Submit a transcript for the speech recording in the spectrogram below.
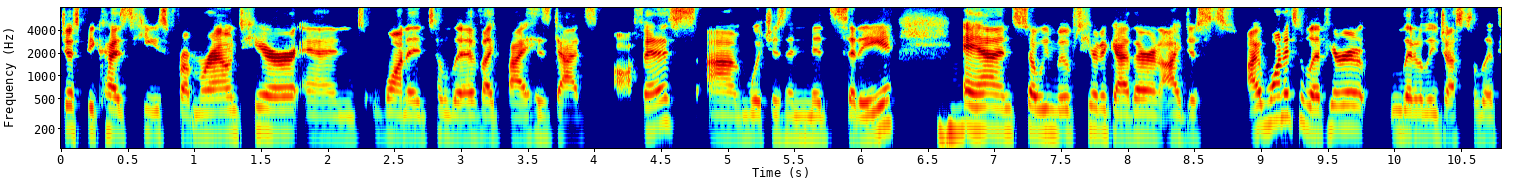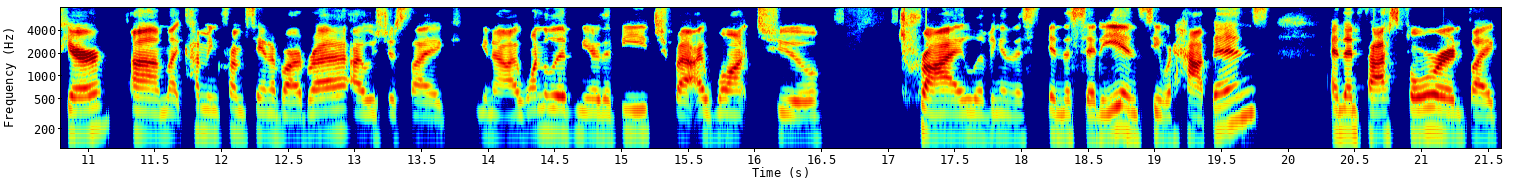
just because he's from around here and wanted to live like by his dad's office, um, which is in mid city. Mm-hmm. And so we moved here together, and I just I wanted to live here literally just to live here. Um, like coming from Santa Barbara, I was just like, you know, I want to live near the beach, but I want to try living in this in the city and see what happens. And then fast forward like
